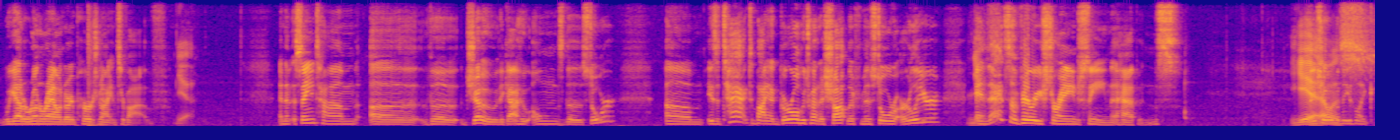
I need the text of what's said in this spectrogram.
We got to run around during purge night and survive. Yeah. and at the same time, uh, the Joe, the guy who owns the store, um, is attacked by a girl who tried to shoplift from his store earlier, Yes. and that's a very strange scene that happens. Yeah, they show up in these like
